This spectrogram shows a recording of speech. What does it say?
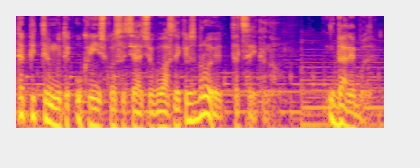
та підтримуйте Українську асоціацію власників зброї та цей канал. Далі буде.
